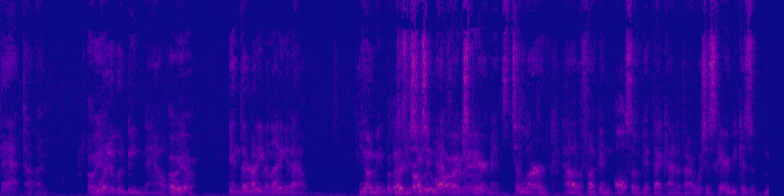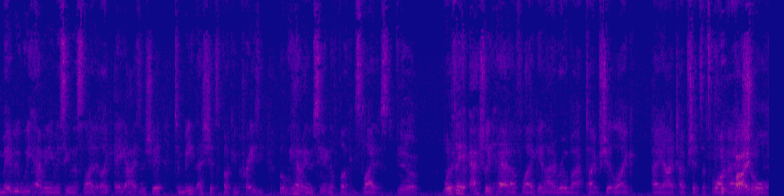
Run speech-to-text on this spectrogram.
that time, Oh yeah. what it would be now, Oh yeah. And they're not even letting it out. You know what I mean? But they're just using that why, for man. experiments to learn how to fucking also get that kind of power, which is scary because maybe we haven't even seen the slightest. Like AIs and shit, to me that shit's fucking crazy. But we haven't even seen the fucking slightest. Yeah. What if they actually have like an iRobot type shit, like AI type shits that's Biden. actual?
